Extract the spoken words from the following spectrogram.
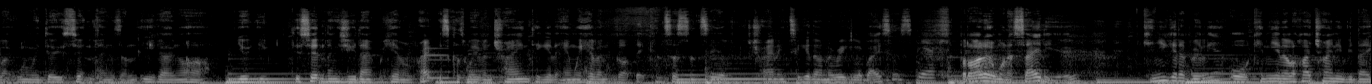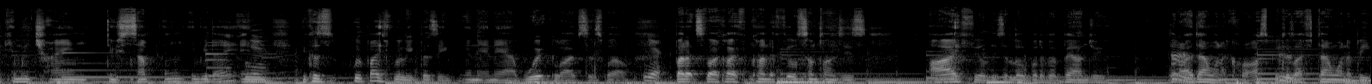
like when we do certain things, and you're going, oh, you, you there's certain things you don't we haven't practiced because we haven't trained together and we haven't got that consistency of training together on a regular basis. Yeah. But I don't want to say to you, can you get up earlier, or can you know, like I train every day? Can we train, do something every day? And Yeah. Because we're both really busy in, in our work lives as well. Yeah. But it's like I kind of feel sometimes is, I feel there's a little bit of a boundary that I hmm. don't want to cross hmm. because I don't want to be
